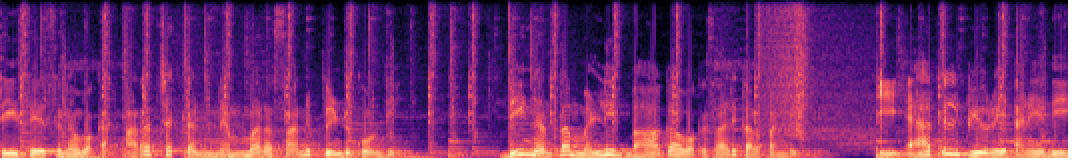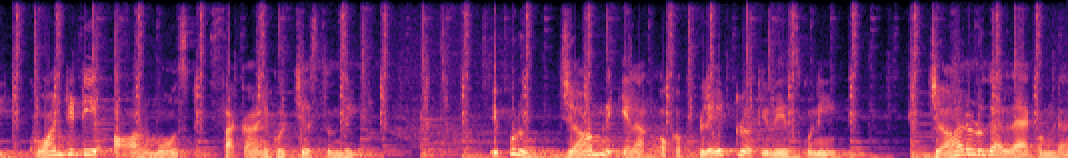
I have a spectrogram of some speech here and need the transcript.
తీసేసిన ఒక అరచక్క నిమ్మరసాన్ని పిండుకోండి. దీన్నంతా మళ్ళీ బాగా ఒకసారి కలపండి. ఈ యాపిల్ ప్యూరీ అనేది క్వాంటిటీ ఆల్మోస్ట్ సకానికి వచ్చేస్తుంది. ఇప్పుడు జామ్ని ఇలా ఒక ప్లేట్లోకి వేసుకుని జారుడుగా లేకుండా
